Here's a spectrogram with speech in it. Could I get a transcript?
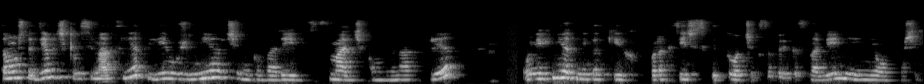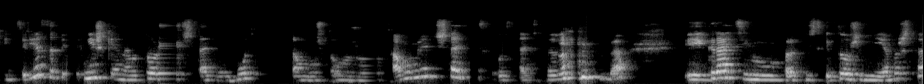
Потому что девочке 18 лет, ей уже не о чем говорить с мальчиком 12 лет. У них нет никаких практически точек соприкосновения, ни общих интересов. И книжки она тоже читать не будет, потому что он уже сам умеет читать, с какой стати, да? И играть им практически тоже не во что.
